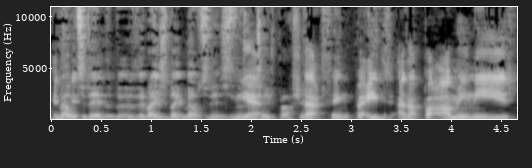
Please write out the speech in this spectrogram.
melted in. The, the razor blade melted into the yeah, toothbrush. Yeah. that thing. But he's and I, but I mean, he is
